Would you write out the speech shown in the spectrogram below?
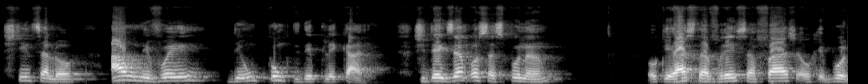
știința lor, au nevoie de un punct de plecare. Și, de exemplu, o să spună, ok, asta vrei să faci, ok, bun.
